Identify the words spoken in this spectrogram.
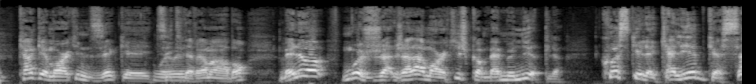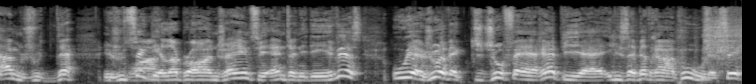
Quand que Marky me disait que Oui, oui. était vraiment bon, mais là, moi j'a- j'allais à Marky, je suis comme ma minute là. Qu'est-ce qui est le calibre que Sam joue dedans? Il joue-tu avec des LeBron James et Anthony Davis? Ou il joue avec Joe Ferrand puis euh, Elisabeth Rancourt, là, tu sais?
